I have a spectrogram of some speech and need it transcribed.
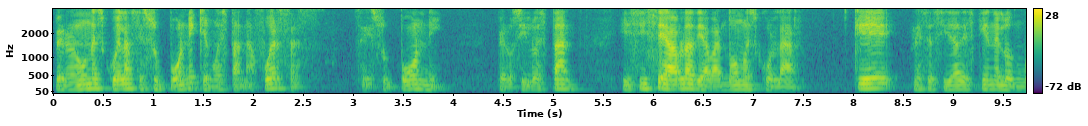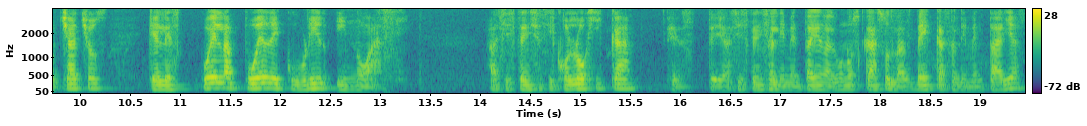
Pero en una escuela se supone que no están a fuerzas, se supone, pero sí lo están. Y sí se habla de abandono escolar. ¿Qué necesidades tienen los muchachos que la escuela puede cubrir y no hace? Asistencia psicológica, este, asistencia alimentaria en algunos casos, las becas alimentarias.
